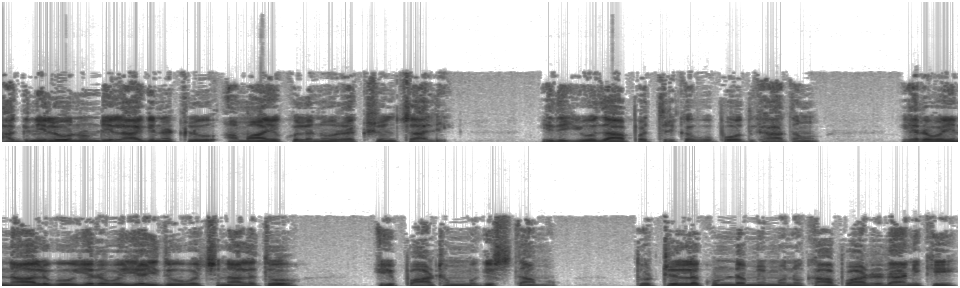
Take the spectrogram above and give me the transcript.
అగ్నిలో నుండి లాగినట్లు అమాయకులను రక్షించాలి. ఇది యూదాపత్రిక ఉపోద్ఘాతం. ఇరవై నాలుగు ఇరవై ఐదు వచనాలతో ఈ పాఠం ముగిస్తాము. తొట్టిల్లకుండా మిమ్మను కాపాడడానికి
